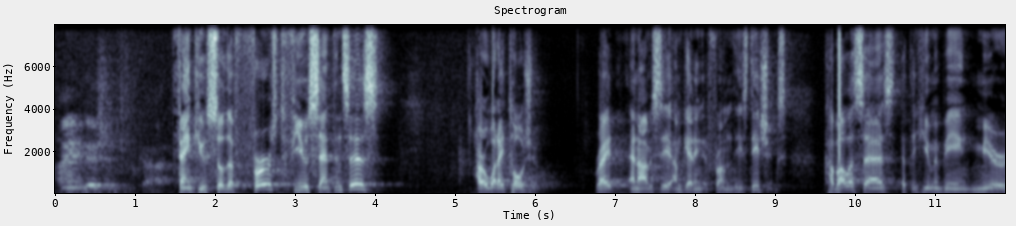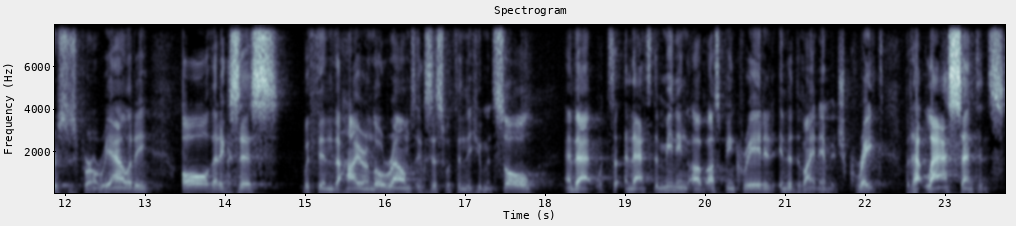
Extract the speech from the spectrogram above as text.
I envisioned Thank you. So the first few sentences are what I told you, right? And obviously, I'm getting it from these teachings. Kabbalah says that the human being mirrors the supernal reality. All that exists within the higher and lower realms exists within the human soul. And, that, and that's the meaning of us being created in the divine image. Great. But that last sentence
